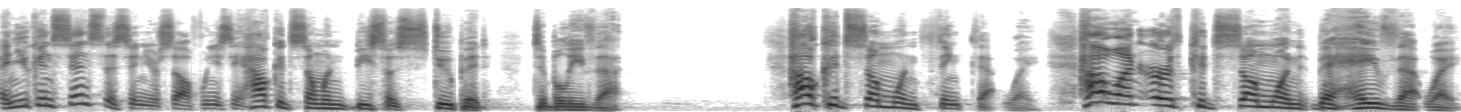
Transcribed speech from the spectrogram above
And you can sense this in yourself when you say, How could someone be so stupid to believe that? How could someone think that way? How on earth could someone behave that way?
